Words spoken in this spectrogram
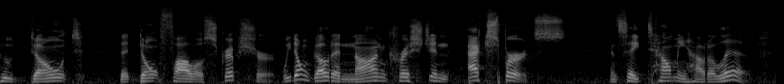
who don't that don't follow scripture. We don't go to non-Christian experts and say, "Tell me how to live."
